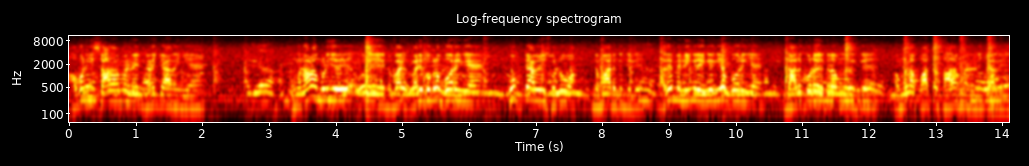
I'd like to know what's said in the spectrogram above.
அவனையும் சாதாரணமாக நினை- நினைக்காதீங்க. உங்களால் முடிஞ்சது ஒரு வ- வழிபோக்கில் போகிறீங்க கூப்பிட்டு அவன் சொல்லுவான் இந்த மாதிரி இருக்குன்னு சொல்லி. அதே மாதிரி நீங்கள் எங்கெங்கேயோ போகிறீங்க இந்த அழுக்கூட இருக்கிறவங்களுக்கு அவங்கெல்லாம் பார்த்த சாதகமாக நினைக்காதீங்க.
